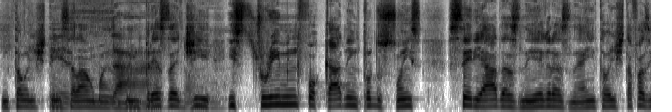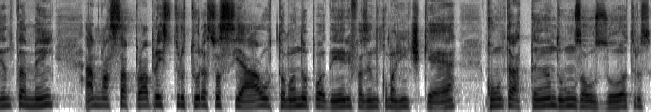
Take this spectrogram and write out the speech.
Então a gente tem, Exato. sei lá, uma, uma, empresa de streaming focada em produções seriadas negras, né? Então a gente está fazendo também a nossa própria estrutura social, tomando o poder e fazendo como a gente quer, contratando uns aos outros.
